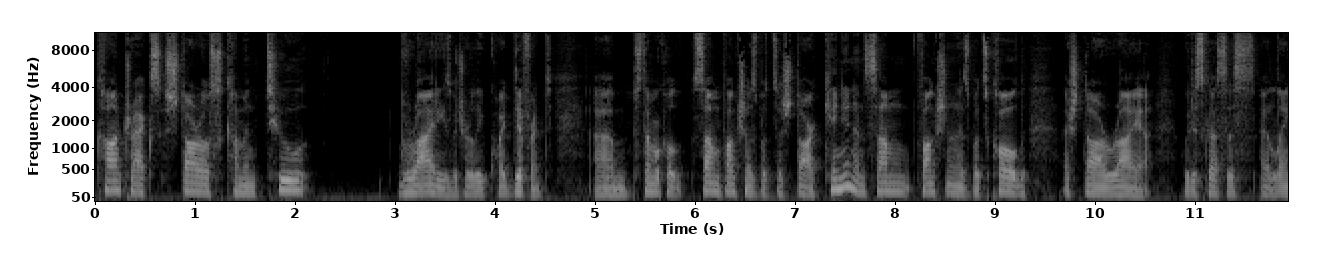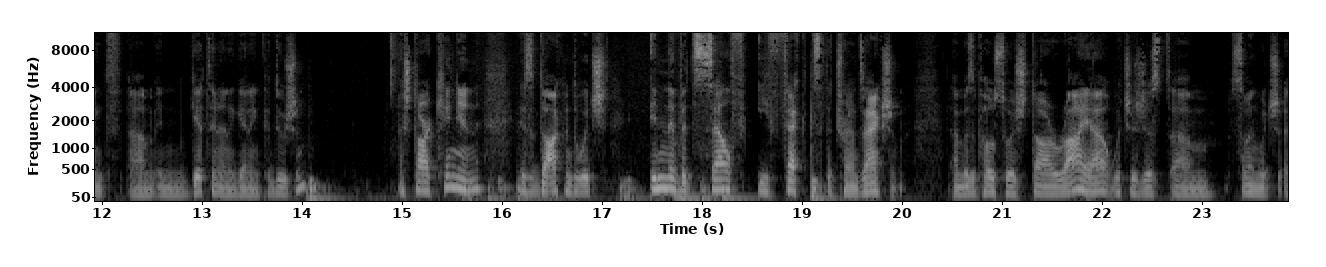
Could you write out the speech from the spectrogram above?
contracts, shtaros, come in two varieties which are really quite different. Um, some are called some function as what's a shtar kinyan, and some function as what's called a shtar raya. We discuss this at length um, in Gittin and again in Kedushin. A shtar kinyan is a document which, in of itself, effects the transaction, um, as opposed to a shtar raya, which is just um, something which a,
